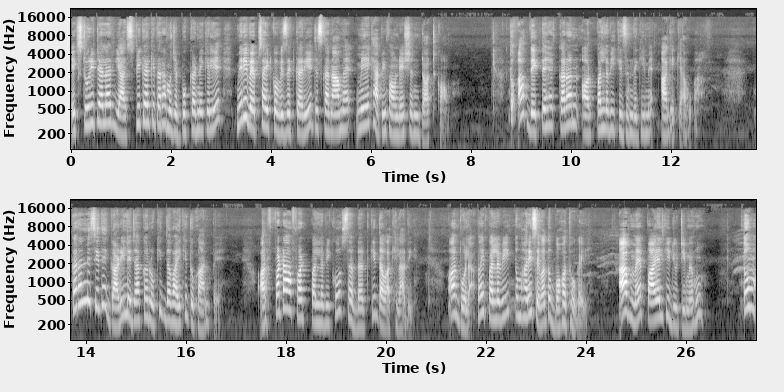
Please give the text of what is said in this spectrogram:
एक स्टोरी टेलर या स्पीकर की तरह मुझे बुक करने के लिए मेरी वेबसाइट को विज़िट करिए, जिसका नाम है make happy foundation dot com तो अब देखते हैं करण और पल्लवी की ज़िंदगी में आगे क्या हुआ। करण ने सीधे गाड़ी ले जाकर रोकी दवाई की दुकान पे और फटाफट पल्लवी को सर दर्द की दवा खिला दी और बोला, भाई पल्लवी, तुम्हारी सेवा तो बहुत हो गई। अब मैं पायल की ड्यूटी में हूँ। तुम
